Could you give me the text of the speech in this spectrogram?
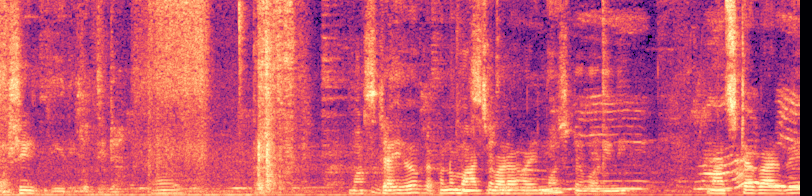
পাশে দিয়ে দিই লতিটা মাছটা যাই হোক এখনও মাছ বাড়া হয়নি। মাছটা বাড়িনি। মাছটা বাড়বে।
